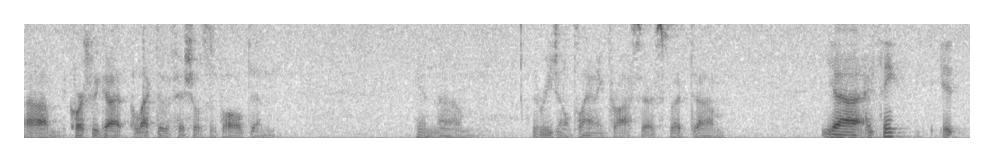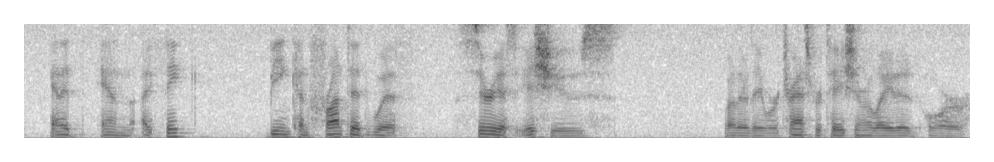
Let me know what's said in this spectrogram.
um, of course, we got elected officials involved in in um, the regional planning process. But um, yeah, I think it and it and I think being confronted with serious issues, whether they were transportation related or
